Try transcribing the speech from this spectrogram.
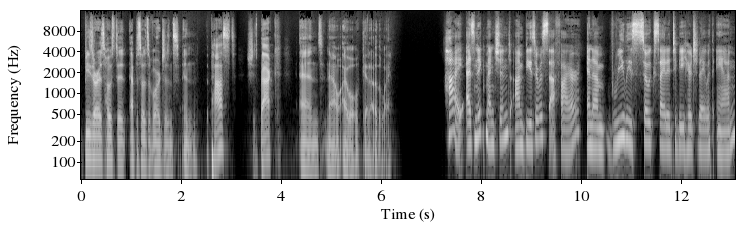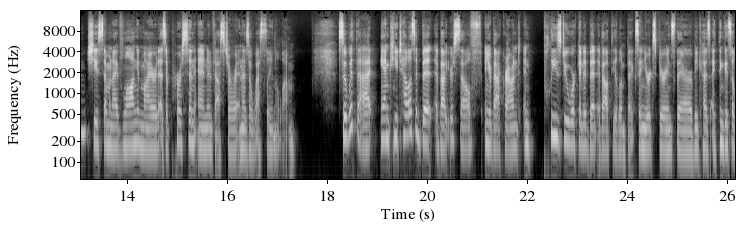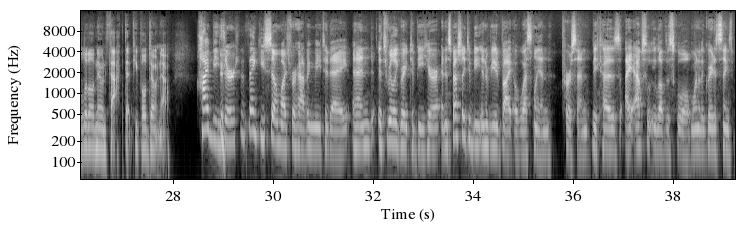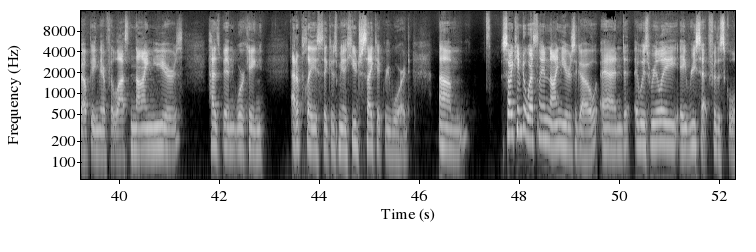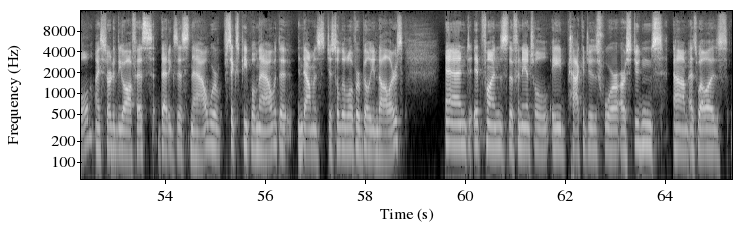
Beezer has hosted episodes of Origins in the past. She's back, and now I will get out of the way. Hi, as Nick mentioned, I'm Beezer with Sapphire, and I'm really so excited to be here today with Anne. She is someone I've long admired as a person and investor and as a Wesleyan alum. So, with that, Anne, can you tell us a bit about yourself and your background? And please do work in a bit about the Olympics and your experience there, because I think it's a little known fact that people don't know. Hi, Beezer. Thank you so much for having me today. And it's really great to be here and especially to be interviewed by a Wesleyan person because I absolutely love the school. One of the greatest things about being there for the last nine years has been working at a place that gives me a huge psychic reward. Um, so I came to Wesleyan nine years ago, and it was really a reset for the school. I started the office that exists now. We're six people now. The endowment's just a little over a billion dollars and it funds the financial aid packages for our students, um, as well as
